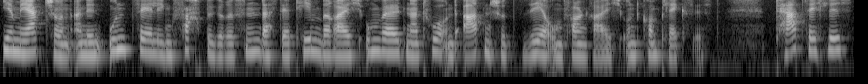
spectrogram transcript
Ihr merkt schon an den unzähligen Fachbegriffen, dass der Themenbereich Umwelt, Natur und Artenschutz sehr umfangreich und komplex ist. Tatsächlich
